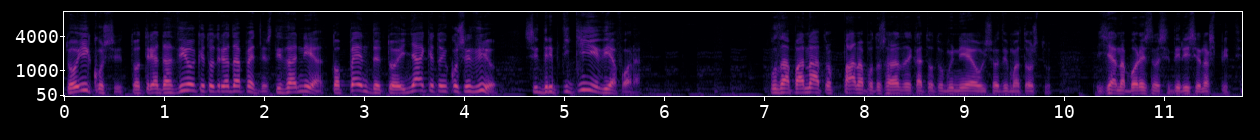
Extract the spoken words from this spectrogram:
το 20, το 32 και το 35. Στη Δανία το 5, το 9 και το 22. Συντριπτική η διαφορά. Που δαπανά το πάνω από το 40% του μηνιαίου εισοδήματός του για να μπορέσει να συντηρήσει ένα σπίτι.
